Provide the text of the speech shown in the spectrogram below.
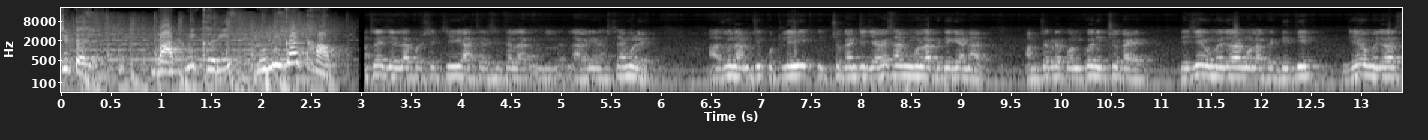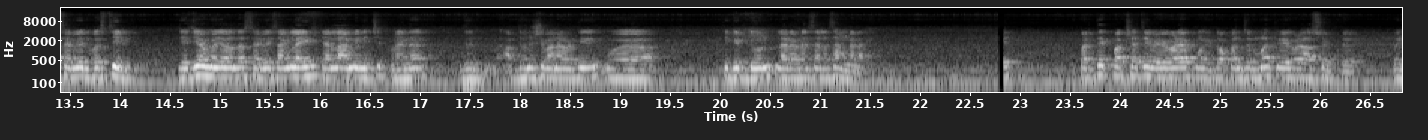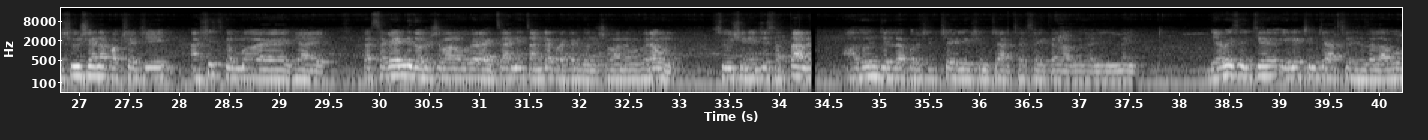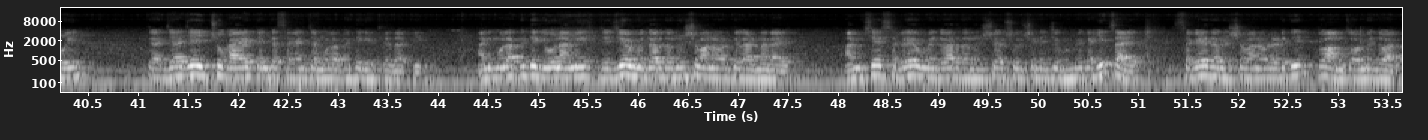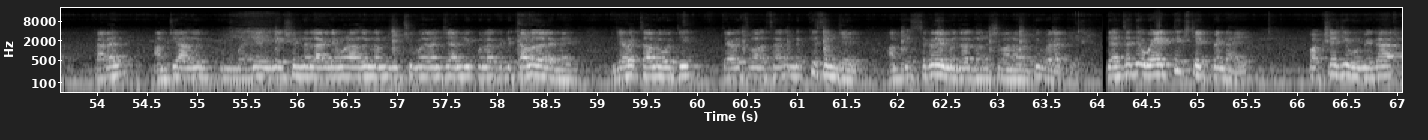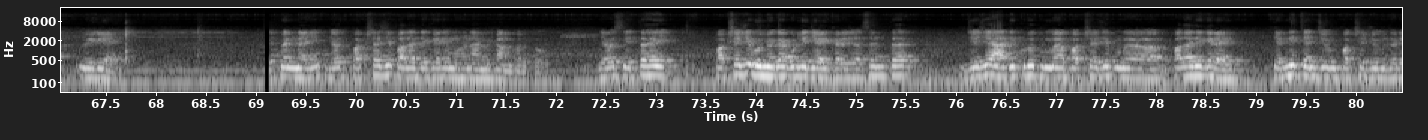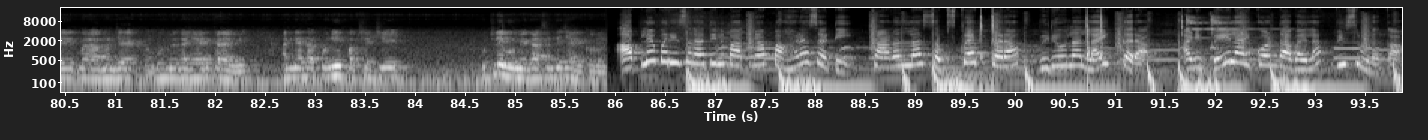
Digital बातमी खरी भूमिका ठाम. आमच्या जिल्हा परिषदची आचारसंहिता लाग- लागली नसल्यामुळे अजून आमची कुठलीही इच्छुकांची ज्यावेळेस आम्ही मुलाखती घेणार आमच्याकडे कोण कोण इच्छुक आहेत जे जे उमेदवार मुलाखत देतील जे उमेदवार सर्वेत बसतील जे जे उमेदवारांचा सर्वे चांगला येईल त्यांना आम्ही निश्चितपणानं ज- धनुष्यबाणावरती तिकीट देऊन लढवण्यास त्यांना सांगणार आहे. प्रत्येक पक्षाचे वेगवेगळ्या लोकांचं मत वेगळं असू शकतं. पण शिवसेना पक्षाची अशीच गम- हे आहे का सगळ्यांनी धनुष्यबाण उभे राहायचं आणि चांगल्या प्रकारे धनुष्यबाण उभे राहून शिवसेनेची सत्ता आणायची अजून जिल्हा परिषदच्या इलेक्शनची आचारसंहिता लागू झालेली नाही. ज्यावेळेस इथे इलेक्शनची आचारसंहिता लागू होईल त्या ज्या जे इच्छुक आहेत त्यांच्या सगळ्यांच्या मुलाखती घेतल्या जातील. आणि मुलाखती घेऊन आम्ही जे जे उमेदवार धनुष्यबाणावरती लढणार आहेत आमचे सगळे उमेदवार धनुष्य शिवसेनेची भूमिका हीच आहे. सगळे धनुष्यबाणावर लढतील तो आमचा उमेदवार. कारण आमची अजून म्हणजे इलेक्शन न लागल्यामुळे अजून आमची इच्छुक उमेदवारांची आम्ही मुलाखती चालू झाल्या नाहीत ज्यावेळेस चालू होती त्यावेळेस तुम्हाला सांग नक्की समजेल. आमचे सगळे उमेदवार धनुष्यबाणावरती उभे राहतील. त्यांचं ते वैयक्तिक स्टेटमेंट आहे. पक्षाची भूमिका वेगळी आहे. स्टेटमेंट नाही. ज्यावेळेस पक्षाचे पदाधिकारी म्हणून आम्ही काम करतो. ज्यावेळेस इथं हे पक्षाची भूमिका कुठली जाहीर करायची असेल तर जे जे अधिकृत पक्षाचे पदाधिकारी आहेत त्यांनी त्यांची पक्षाची उमेदवारी म्हणजे भूमिका जाहीर करावी. अन्यथा कोणीही पक्षाची कुठली भूमिका असेल ती जाहीर करू आपल्या परिसरातील बातम्या पाहण्यासाठी चॅनलला सबस्क्राईब करा व्हिडिओला लाईक करा आणि बेल आयकॉन दाबायला विसरू नका.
